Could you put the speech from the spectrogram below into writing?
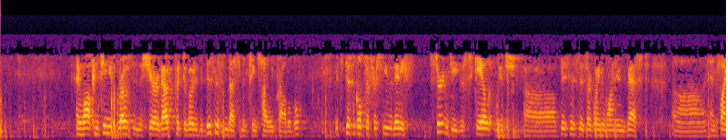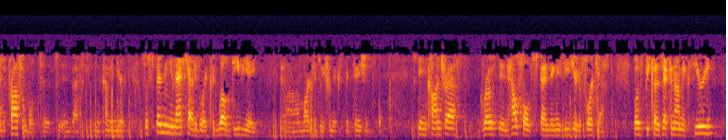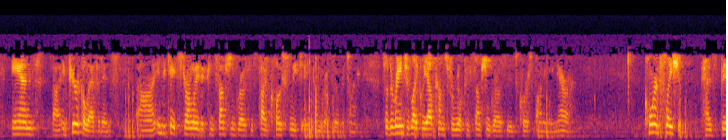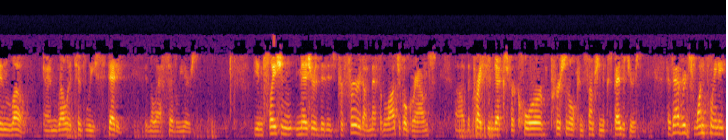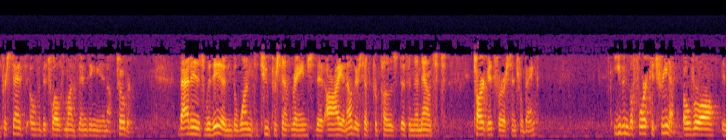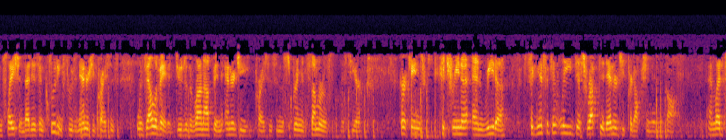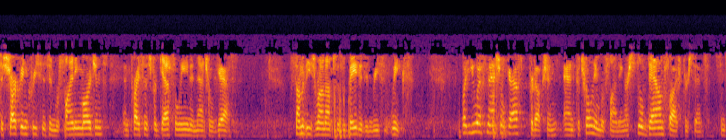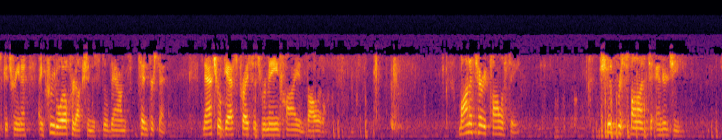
And while continued growth in the share of output devoted to business investment seems highly probable, it's difficult to foresee with any certainty the scale at which businesses are going to want to invest uh, and find it profitable to, invest in the coming year. So spending in that category could well deviate uh, markedly from expectations. In contrast, growth in household spending is easier to forecast, both because economic theory and uh, empirical evidence uh, indicates strongly that consumption growth is tied closely to income growth over time. So the range of likely outcomes for real consumption growth is correspondingly narrow. Core inflation has been low and relatively steady in the last several years. The inflation measure that is preferred on methodological grounds, uh, the price index for core personal consumption expenditures, has averaged 1.8% over the 12 months ending in October. That is within the 1 to 2% range that I and others have proposed as an announced target for our central bank. Even before Katrina, overall inflation, that is including food and energy prices, was elevated due to the run-up in energy prices in the spring and summer of this year. Hurricanes Katrina and Rita significantly disrupted energy production in the Gulf and led to sharp increases in refining margins and prices for gasoline and natural gas. Some of these run-ups have abated in recent weeks. But U.S. natural gas production and petroleum refining are still down 5% since Katrina, and crude oil production is still down 10%. Natural gas prices remain high and volatile. Monetary policy should respond to energy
